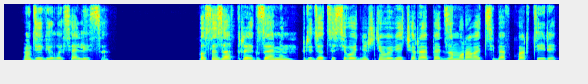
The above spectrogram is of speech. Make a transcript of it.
— удивилась Алиса. «Послезавтра экзамен. Придется сегодняшнего вечера опять замуровать себя в квартире»,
